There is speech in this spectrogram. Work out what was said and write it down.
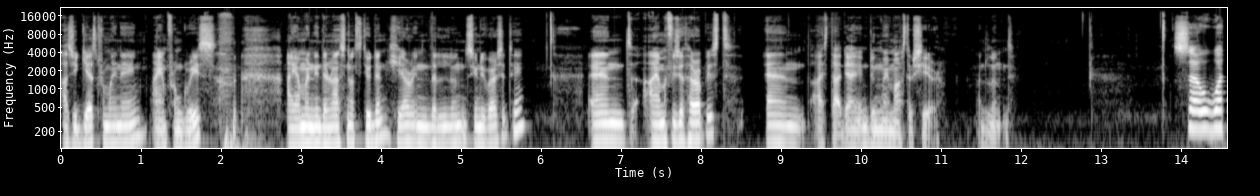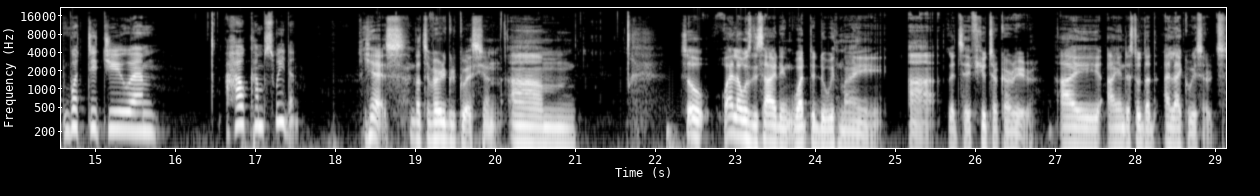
as you guessed from my name, I am from Greece. I am an international student here in the Lund University, and I am a physiotherapist, and I study. I am doing my master's here at Lund. So, what what did you? Um, how come Sweden? Yes, that's a very good question. Um, so, while I was deciding what to do with my uh, let's say future career i i understood that i like research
